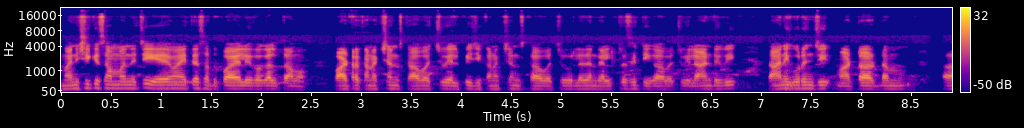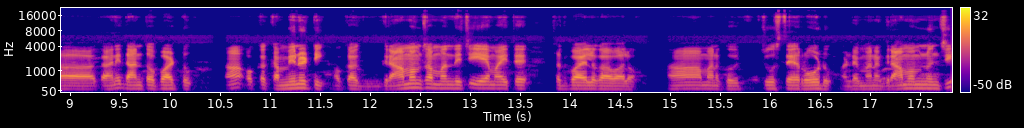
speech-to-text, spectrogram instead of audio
మనిషికి సంబంధించి ఏమైతే సదుపాయాలు ఇవ్వగలుగుతామో వాటర్ కనెక్షన్స్ కావచ్చు ఎల్పిజి కనెక్షన్స్ కావచ్చు లేదంటే ఎలక్ట్రిసిటీ కావచ్చు ఇలాంటివి దాని గురించి మాట్లాడడం కానీ దాంతోపాటు ఒక కమ్యూనిటీ ఒక గ్రామం సంబంధించి ఏమైతే సదుపాయాలు కావాలో మనకు చూస్తే రోడ్డు అంటే మన గ్రామం నుంచి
